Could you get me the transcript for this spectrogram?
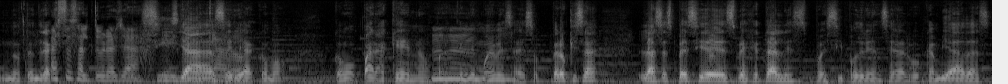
no tendría A estas alturas ya. sí ya complicado. sería como como para qué no para qué le mueves a eso pero quizá las especies vegetales pues sí podrían ser algo cambiadas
